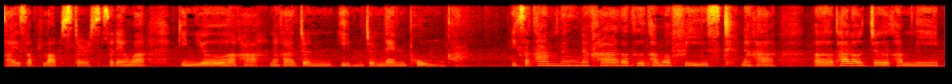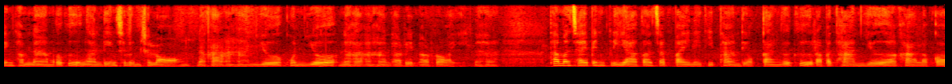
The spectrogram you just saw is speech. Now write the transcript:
size of lobsters แสดงว่ากินเยอะอะค่ะนะคะ จนอิ่มจนแน่นพุงค่ะ อีกสักคำหนึ่งนะคะก็คือคำว่า feast นะคะถ้าเราเจอคำนี้เป็นคำนามก็คืองานเลี้ยงเฉลิมฉลองนะคะ อาหารเยอะคนเยอะนะคะ อาหารอร่อยอร่อยนะคะ ถ้ามาใช้เป็นกริยาก็จะไปในทิศทางเดียวกันก็คือรับประทานเยอะค่ะ แล้วก็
